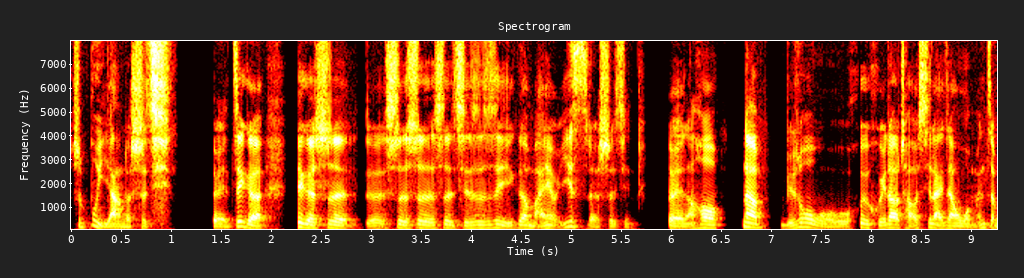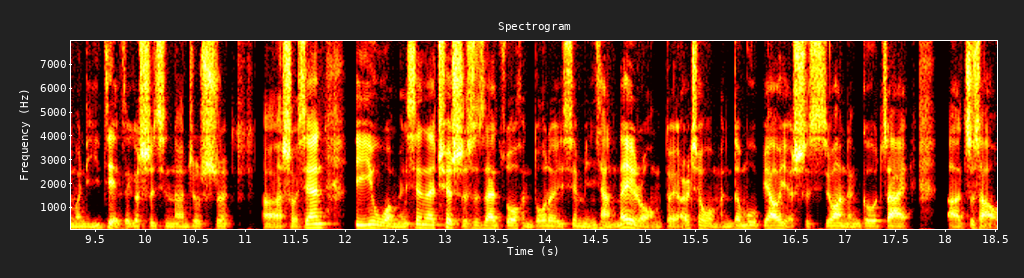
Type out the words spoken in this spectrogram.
是不一样的事情。对，这个这个是呃是是是，其实是一个蛮有意思的事情。对，然后那比如说我我会回到潮汐来讲，我们怎么理解这个事情呢？就是呃，首先第一，我们现在确实是在做很多的一些冥想内容，对，而且我们的目标也是希望能够在啊至少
